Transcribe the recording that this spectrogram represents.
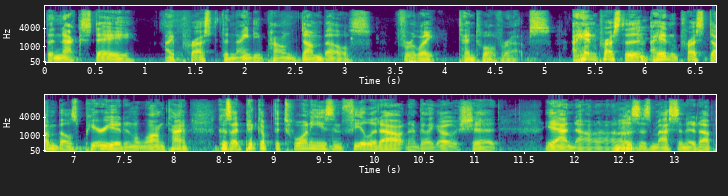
the next day I pressed the 90 pound dumbbells for like 10, 12 reps. I hadn't pressed the I hadn't pressed dumbbells period in a long time because I'd pick up the 20s and feel it out and I'd be like, oh shit. Yeah, no, no, no, this is messing it up.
